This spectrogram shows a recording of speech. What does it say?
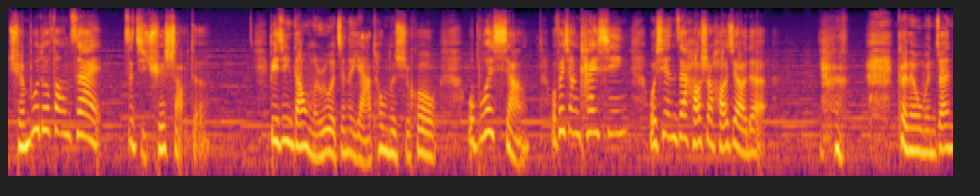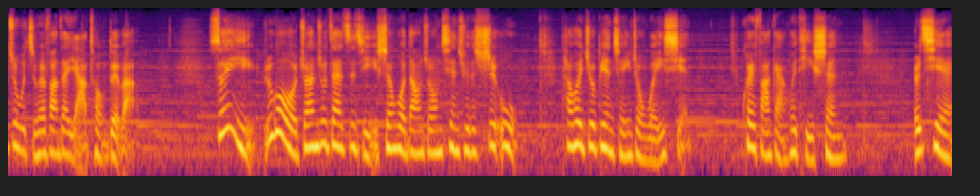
全部都放在自己缺少的。毕竟，当我们如果真的牙痛的时候，我不会想我非常开心，我现在好手好脚的。可能我们专注只会放在牙痛，对吧？所以，如果我专注在自己生活当中欠缺的事物，它会就变成一种危险，匮乏感会提升，而且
